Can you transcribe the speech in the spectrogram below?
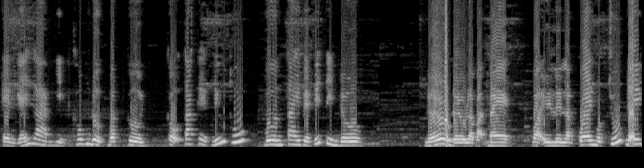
Em gái làm nhịn không được bật cười, cậu ta kẹp điếu thuốc, vươn tay về phía tiền đường. Nếu đều là bạn bè, vậy liền làm quen một chút đi,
